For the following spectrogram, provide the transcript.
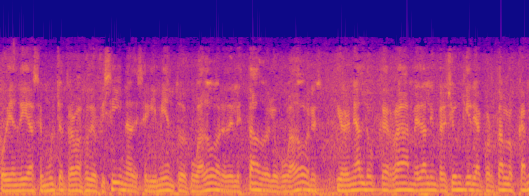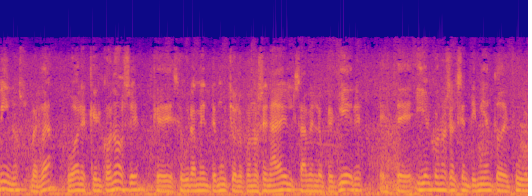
hoy en día hacen mucho trabajo de oficina, de seguimiento de jugadores, del estado de los jugadores, y Reinaldo querrá, me da la impresión, quiere acortar los caminos, ¿verdad? Jugadores que él conoce, que seguramente muchos lo conocen a él, saben lo que quiere, este, y él conoce el sentimiento del fútbol,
